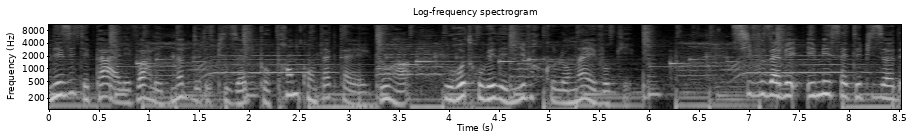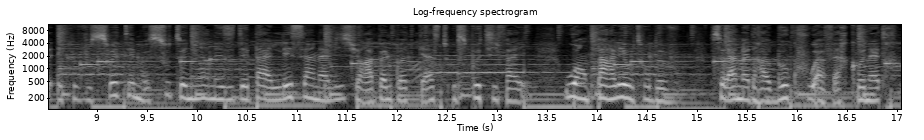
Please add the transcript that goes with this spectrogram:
N'hésitez pas à aller voir les notes de l'épisode pour prendre contact avec Dora ou retrouver des livres que l'on a évoqués. Si vous avez aimé cet épisode et que vous souhaitez me soutenir, n'hésitez pas à laisser un avis sur Apple Podcast ou Spotify ou en parler autour de vous. Cela m'aidera beaucoup à faire connaître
